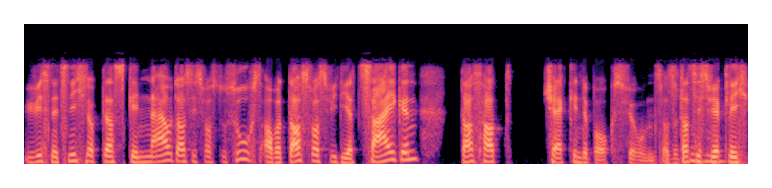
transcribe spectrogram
wir wissen jetzt nicht, ob das genau das ist, was du suchst, aber das, was wir dir zeigen, das hat Check in the Box für uns. Also das ist Mhm. wirklich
